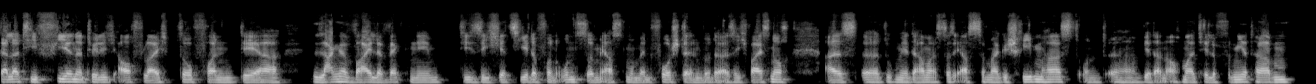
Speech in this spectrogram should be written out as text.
relativ viel natürlich auch vielleicht so von der Langeweile wegnimmt, die sich jetzt jeder von uns so im ersten Moment vorstellen würde. Also ich weiß noch, als äh, du mir damals das erste Mal geschrieben hast und äh, wir dann auch mal telefoniert haben,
